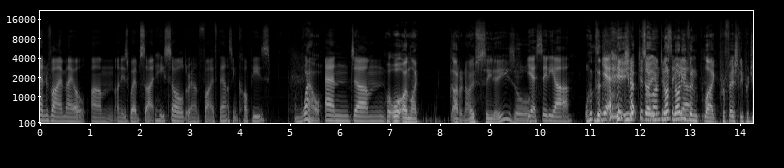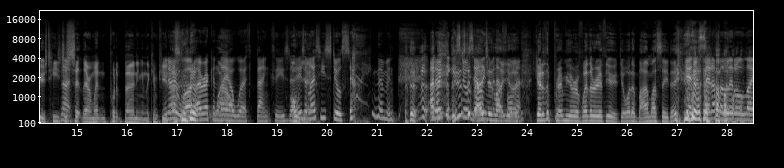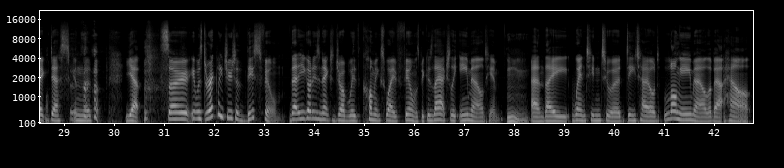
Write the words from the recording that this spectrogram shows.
and via mail um, on his website. He sold around 5,000 copies. Wow. And um, Or, or on like, I don't know, CDs or yeah, CDR. Well, the- Yeah, he chucked it so all onto a not not even like professionally produced. He's No. just sat there and went and put it burning in the computer. You know what? I reckon they are worth bank these Oh, days, yeah. unless he's still selling them. In, I don't think he's still selling them in that like, know, format. go to the premiere of Weather With You. Do you want to buy my CD? yeah, just set up a little like desk in the. Yep. So it was directly due to this film that he got his next job with CoMix Wave Films because they actually emailed him Mm. and they went into a detailed, long email about how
